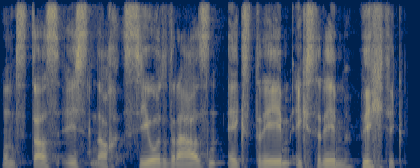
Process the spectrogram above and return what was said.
Und das ist nach SEO da draußen extrem, extrem wichtig.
